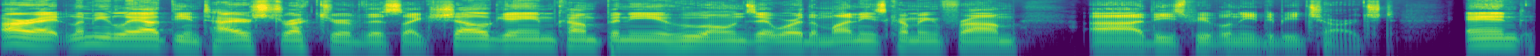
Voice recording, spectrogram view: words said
all right, let me lay out the entire structure of this like shell game company, who owns it, where the money's coming from. Uh, these people need to be charged. And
